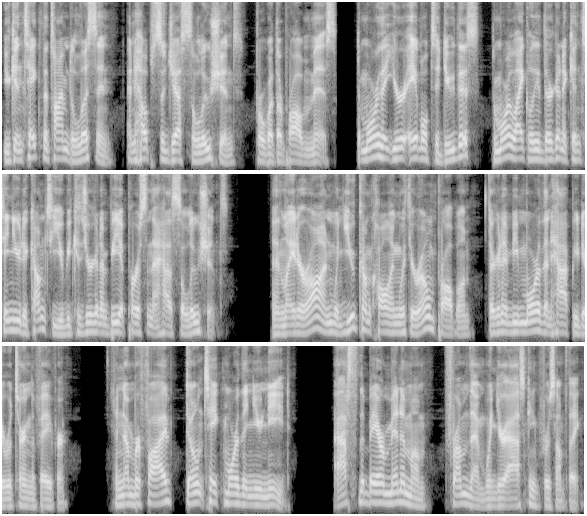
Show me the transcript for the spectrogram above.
You can take the time to listen and help suggest solutions for what their problem is. The more that you're able to do this, the more likely they're going to continue to come to you because you're going to be a person that has solutions. And later on, when you come calling with your own problem, they're going to be more than happy to return the favor. And number five, don't take more than you need. Ask the bare minimum from them when you're asking for something.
